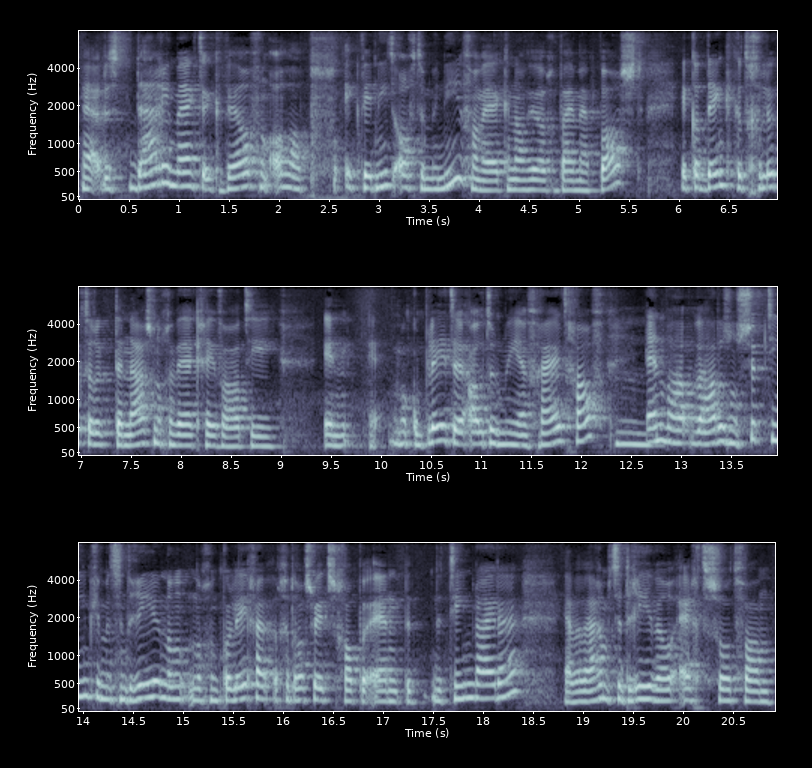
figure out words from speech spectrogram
Nou ja, dus daarin merkte ik wel van... Oh, pff, ik weet niet of de manier van werken nou heel erg bij mij past. Ik had denk ik het geluk dat ik daarnaast nog een werkgever had... die in ja, me complete autonomie en vrijheid gaf. En we, we hadden zo'n subteampje met z'n drieën. Dan nog een collega gedragswetenschappen en de, de teamleider. Ja, we waren met z'n drieën wel echt een soort van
